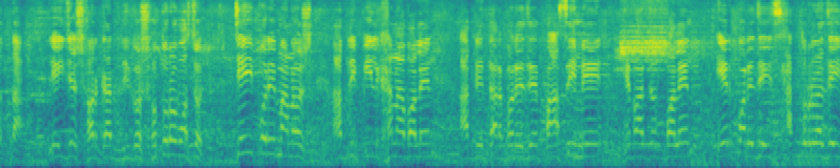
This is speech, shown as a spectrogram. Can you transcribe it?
গণহত্যা এই যে সরকার দীর্ঘ সতেরো বছর যেই পরি মানুষ আপনি পিলখানা বলেন, আপনি তারপরে যে পাঁচই মে হেফাজত বলেন, এরপরে যেই ছাত্ররা যেই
